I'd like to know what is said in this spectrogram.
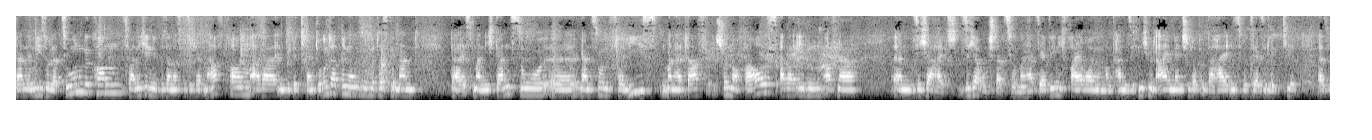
dann in Isolation gekommen, zwar nicht in den besonders gesicherten Haftraum, aber in die getrennte Unterbringung, so wird das genannt. Da ist man nicht ganz so, äh, ganz so im Verlies. Man darf schon noch raus, aber eben auf einer ähm, Sicherheit, Sicherungsstation. Man hat sehr wenig Freiräume, man kann sich nicht mit allen Menschen dort unterhalten, es wird sehr selektiert, also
